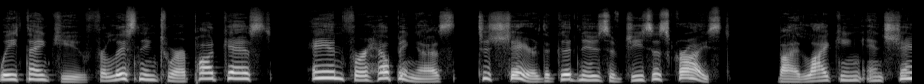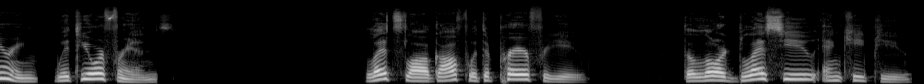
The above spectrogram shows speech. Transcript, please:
we thank you for listening to our podcast and for helping us to share the good news of Jesus Christ by liking and sharing with your friends. Let's log off with a prayer for you. The Lord bless you and keep you.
